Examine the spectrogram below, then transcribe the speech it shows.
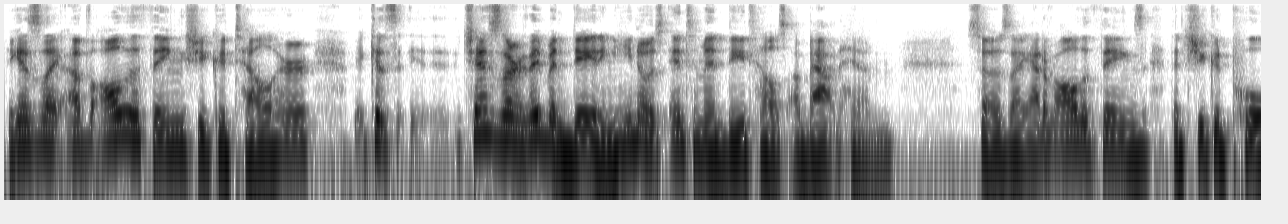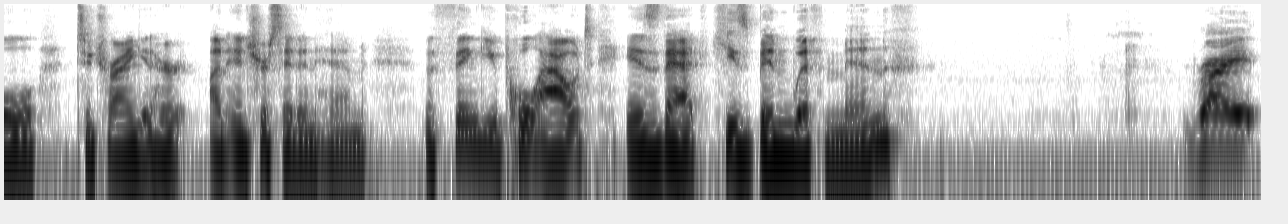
because, like, of all the things you could tell her, because uh, chances are they've been dating, he knows intimate details about him. So it's like out of all the things that you could pull to try and get her uninterested in him, the thing you pull out is that he's been with men. Right?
